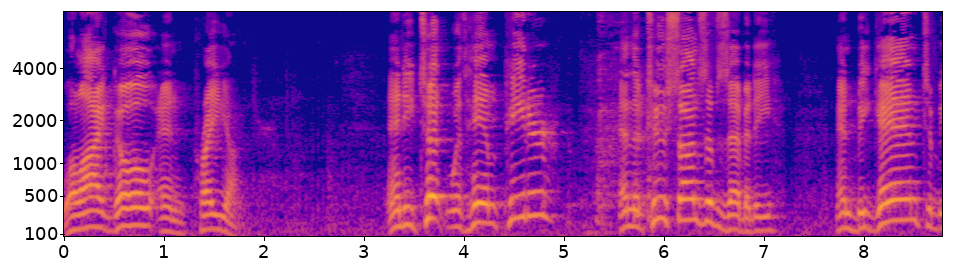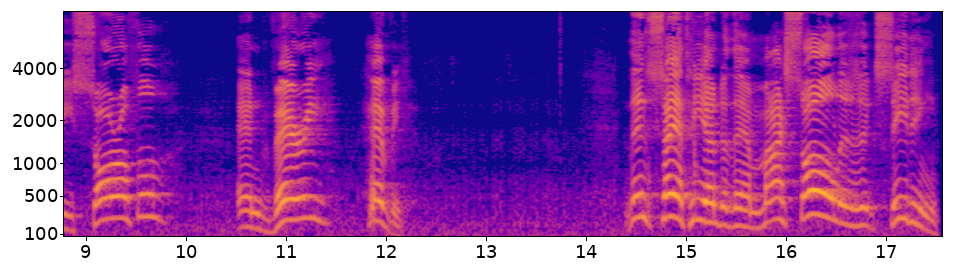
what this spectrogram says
while I go and pray yonder. And he took with him Peter and the two sons of Zebedee, and began to be sorrowful and very heavy. Then saith he unto them, My soul is exceeding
